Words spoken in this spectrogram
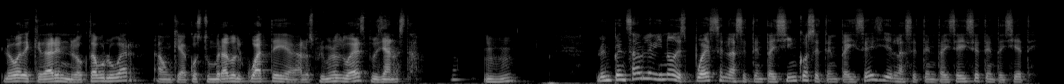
Luego de quedar en el octavo lugar, aunque acostumbrado el cuate a los primeros lugares, pues ya no. Ujú. Lo impensable vino después en la 75-76 y en la 76-77.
